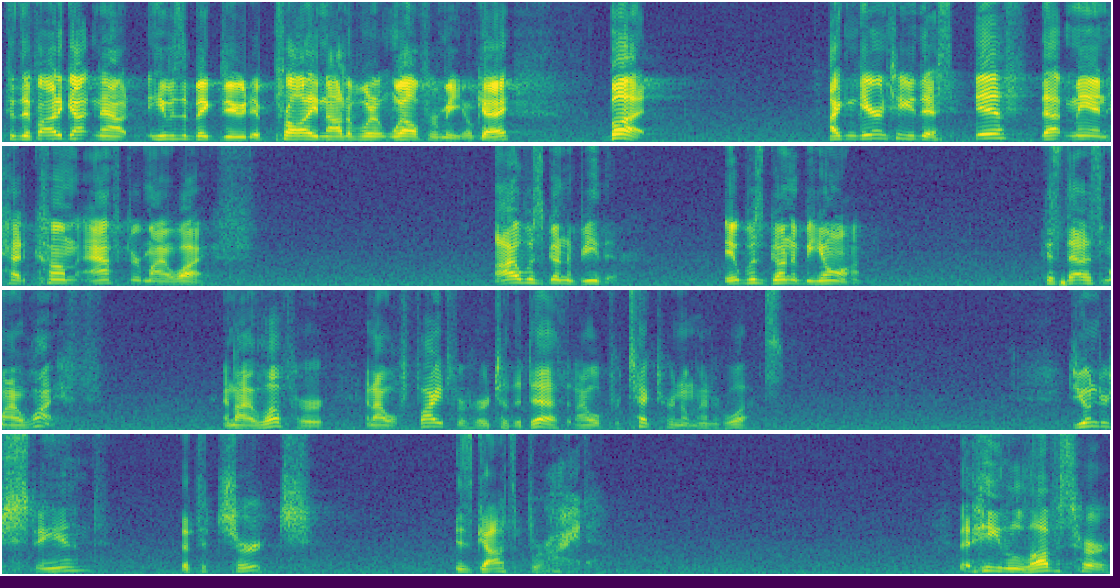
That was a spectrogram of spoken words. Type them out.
Because if I'd have gotten out, he was a big dude, it probably not have went well for me, okay? But I can guarantee you this if that man had come after my wife, I was going to be there. It was going to be on because that is my wife. And I love her, and I will fight for her to the death, and I will protect her no matter what. Do you understand that the church is God's bride? That He loves her,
